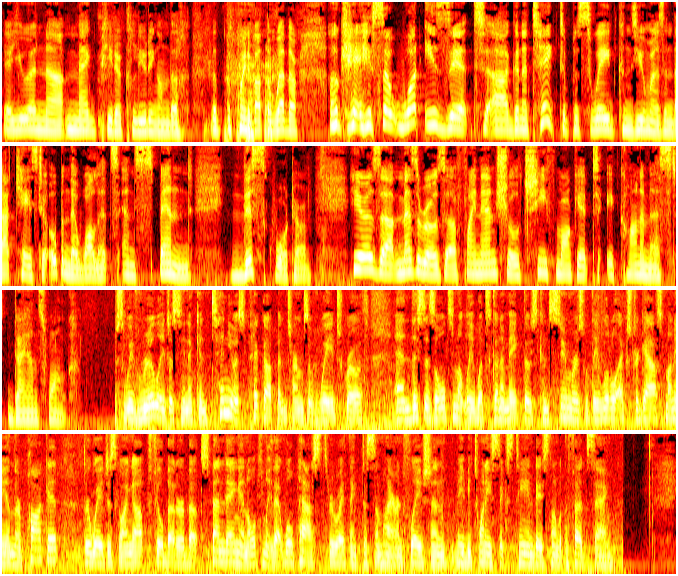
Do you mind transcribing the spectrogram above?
Yeah, you and uh, Meg Peter colluding on the, the, the, point about the weather. Okay, so what is it uh, going to take to persuade consumers in that case to open their wallets and spend this quarter? Here's uh, Mesirow's uh, financial chief market economist, Diane Swonk. So we've really just seen a continuous pickup in terms of wage growth, and this is ultimately what's going to make those consumers with a little extra gas money in their pocket, their wages going up, feel better about spending, and ultimately that will pass through, I think, to some higher inflation, maybe 2016 based on what the Fed's saying.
